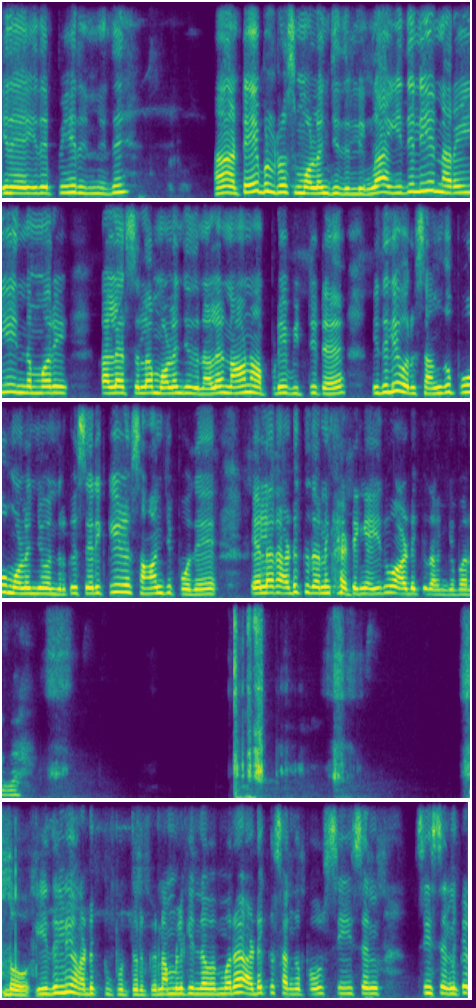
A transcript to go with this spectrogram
இது இது பேர் என்னது? டேபிள் ரோஸ் முளைஞ்சிது இல்லைங்களா? இதுலேயே நிறைய இந்த மாதிரி கலர்ஸ் எல்லாம் முளைஞ்சதுனால நானும் அப்படியே விட்டுட்டேன். இதுலேயே ஒரு சங்குப்பூ முளைஞ்சு வந்திருக்கு. சரி கீழே சாஞ்சு போதே எல்லாரும் அடுக்கு தானே கேட்டீங்க? இதுவும் அடுக்கு தான். பாருங்க. இதோ இதுலேயும் அடுக்கு புத்துருக்கு நம்மளுக்கு இந்த முறை அடுக்கு சங்குப்பூ சீசன் சீசனுக்கு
